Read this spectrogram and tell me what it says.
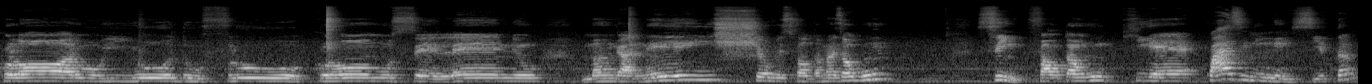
cloro, iodo, flúor, cromo, selênio, manganês. Deixa eu ver se falta mais algum. Sim, falta um que é quase ninguém cita,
